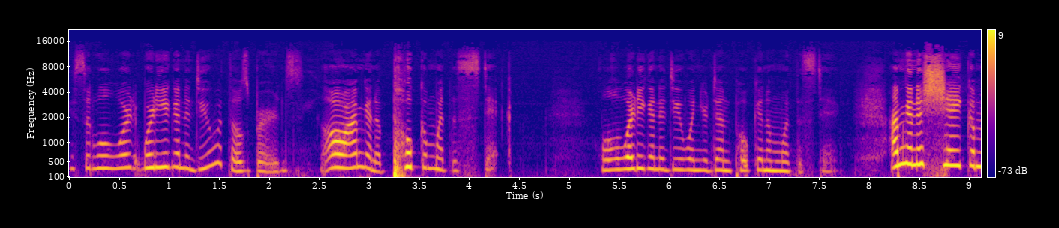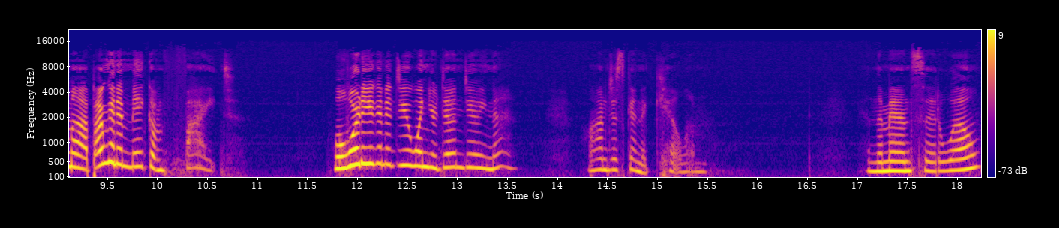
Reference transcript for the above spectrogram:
He said, Well, what, what are you going to do with those birds? Oh, I'm going to poke them with a stick. Well, what are you going to do when you're done poking them with a stick? I'm going to shake them up. I'm going to make them fight. Well, what are you going to do when you're done doing that? Well, I'm just going to kill them. And the man said, Well,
